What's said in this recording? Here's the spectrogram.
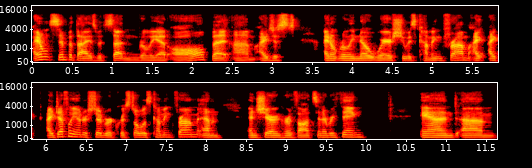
I don't sympathize with Sutton really at all, but um, I just I don't really know where she was coming from. I, I I definitely understood where Crystal was coming from and and sharing her thoughts and everything. And um,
